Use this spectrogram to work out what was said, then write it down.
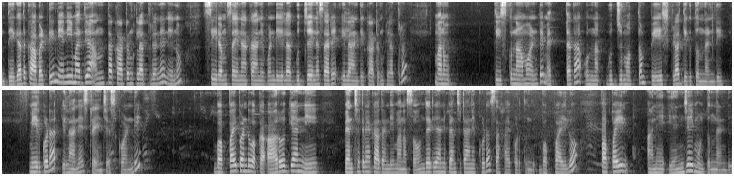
దిగదు కాబట్టి నేను ఈ మధ్య అంత కాటన్ క్లాత్లోనే నేను సీరమ్స్ అయినా కానివ్వండి ఇలా గుజ్జైనా సరే ఇలాంటి కాటన్ క్లాత్లో మనం తీసుకున్నాము అంటే మెత్త మెత్తగా ఉన్న గుజ్జు మొత్తం పేస్ట్లా దిగుతుందండి. మీరు కూడా ఇలానే స్ట్రెయిన్ చేసుకోండి. బొప్పాయి పండు ఒక ఆరోగ్యాన్ని పెంచటమే కాదండి మన సౌందర్యాన్ని పెంచడానికి కూడా సహాయపడుతుంది. బొప్పాయిలో పపైన్ అనే ఎంజైమ్ ఉంటుందండి.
